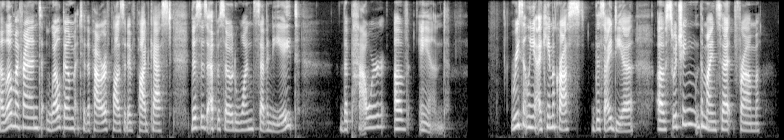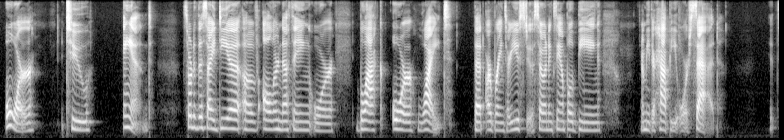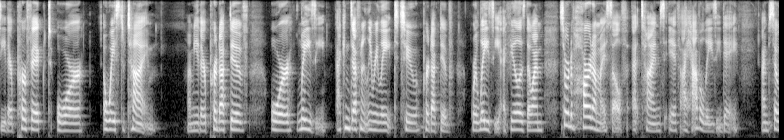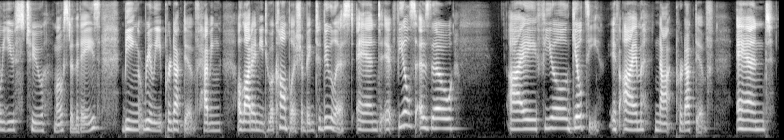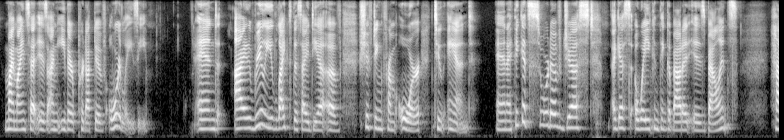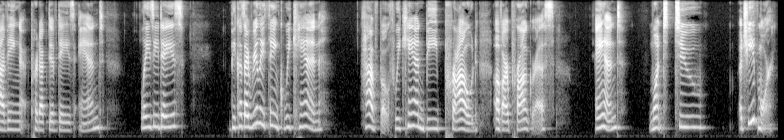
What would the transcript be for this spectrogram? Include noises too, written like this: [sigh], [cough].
Hello, my friend. Welcome to the Power of Positive podcast. This is episode 178 The Power of And. Recently, I came across this idea of switching the mindset from or to and. Sort of this idea of all or nothing or black or white that our brains are used to. So, an example being, I'm either happy or sad. It's either perfect or a waste of time. I'm either productive or lazy. I can definitely relate to productive or lazy. I feel as though I'm sort of hard on myself at times if I have a lazy day. I'm so used to most of the days being really productive, having a lot I need to accomplish, a big to do list, and it feels as though I feel guilty if I'm not productive. And my mindset is I'm either productive or lazy. And I really liked this idea of shifting from or to and. And I think it's sort of just, I guess, a way you can think about it is balance, having productive days and lazy days. Because I really think we can have both. We can be proud of our progress and want to achieve more.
